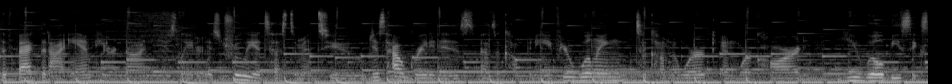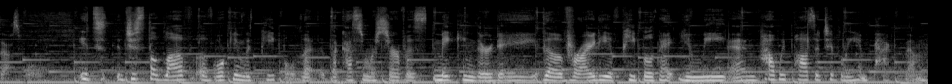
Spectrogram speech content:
The fact that I am here nine years later is truly a testament to just how great it is as a company. If you're willing to come to work and work hard, you will be successful. It's just the love of working with people, the, the customer service, making their day, the variety of people that you meet, and how we positively impact them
